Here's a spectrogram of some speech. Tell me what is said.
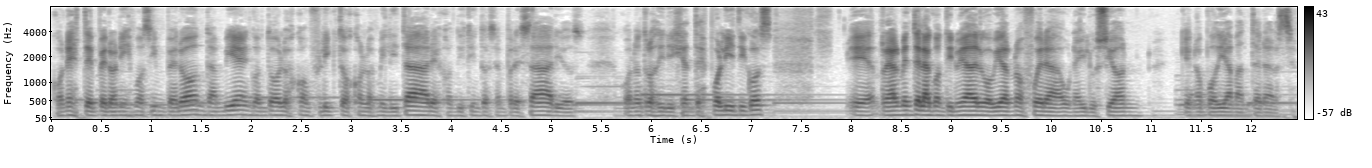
con este peronismo sin Perón también, con todos los conflictos con los militares, con distintos empresarios, con otros dirigentes políticos, eh, realmente la continuidad del gobierno fuera una ilusión que no podía mantenerse.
